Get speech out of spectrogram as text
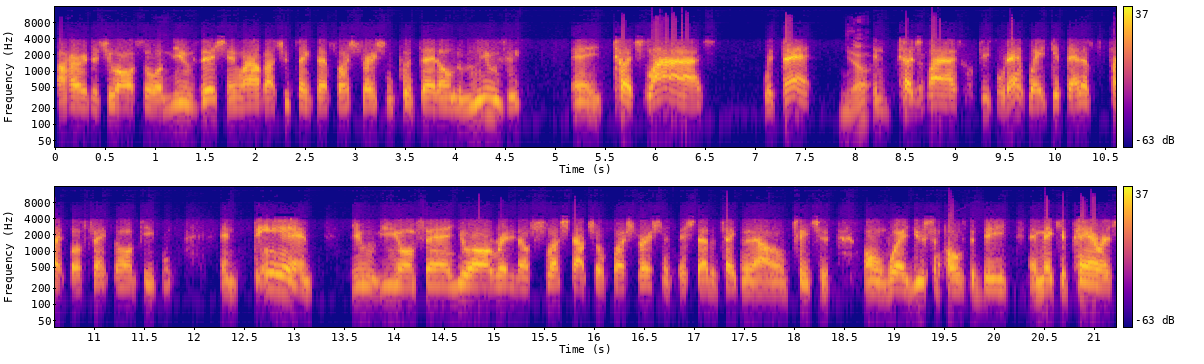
I heard that you also a musician. Well, how about you take that frustration, put that on the music, and touch lives with that, Yep. and touch lives with people that way. Get that type of effect on people, and then you you know what I'm saying. You already done flushed out your frustration instead of taking it out on teachers on where you supposed to be and make your parents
